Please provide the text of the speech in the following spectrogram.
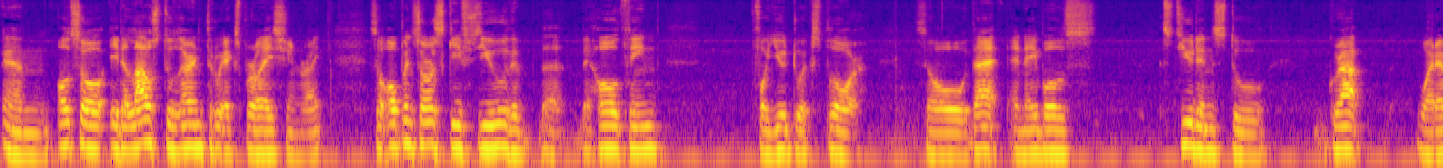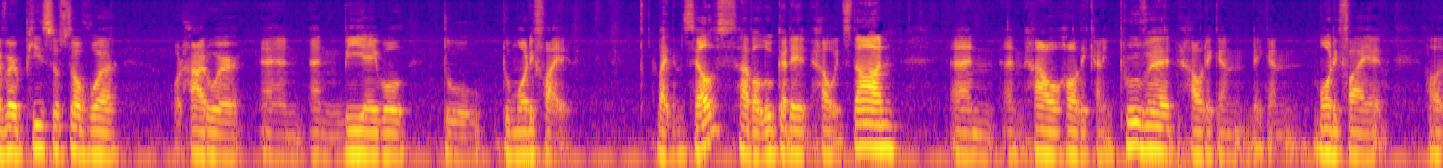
And also, it allows to learn through exploration, right? So open source gives you the, the, the whole thing for you to explore. So that enables students to grab whatever piece of software or hardware and and be able to to modify it by themselves have a look at it how it's done and and how how they can improve it how they can they can modify it how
